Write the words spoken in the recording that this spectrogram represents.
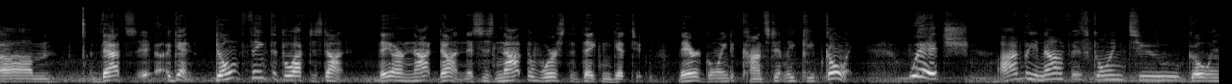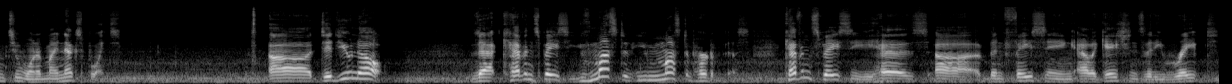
um, that's again. Don't think that the left is done. They are not done. This is not the worst that they can get to. They are going to constantly keep going, which oddly enough is going to go into one of my next points. Uh, did you know that Kevin Spacey? You must have you must have heard of this. Kevin Spacey has uh, been facing allegations that he raped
